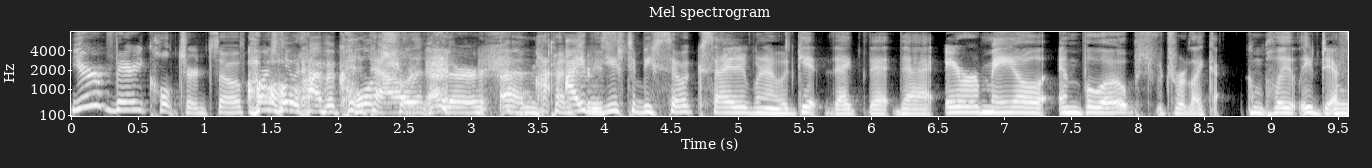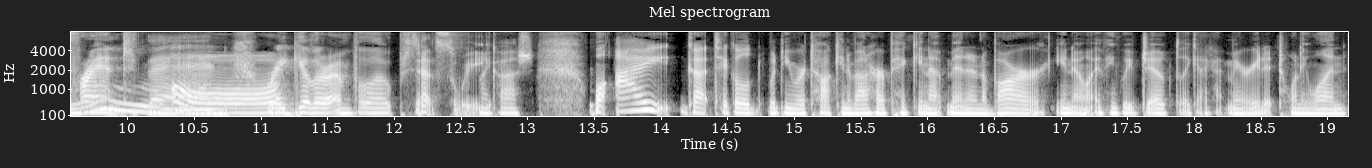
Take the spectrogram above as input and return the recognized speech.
You're very cultured, so of course Oh, you would have I'm a pen pal in other um, I- I used to be so excited when I would get like the, the airmail envelopes, which were like completely different Ooh. than Aw. regular envelopes. That's Oh sweet. my gosh. Well, I got tickled when you were talking about her picking up men in a bar. You know, I think we've joked like I got married at 21.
